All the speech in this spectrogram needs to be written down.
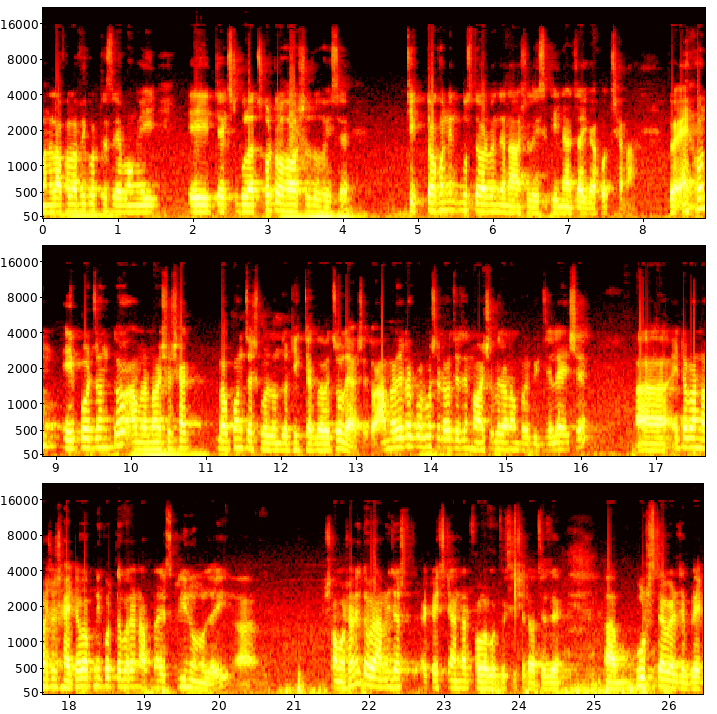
মানে লাফালাফি করতেছে এবং এই এই টেক্সটগুলো ছোট হওয়া শুরু হয়েছে, ঠিক তখনই বুঝতে পারবেন যে না, আসলে স্ক্রিন আর জায়গা হচ্ছে না। তো এখন এই পর্যন্ত আমরা নয়শো ষাট বা পঞ্চাশ পর্যন্ত ঠিকঠাকভাবে চলে আসে। তো আমরা যেটা করব সেটা হচ্ছে যে নয়শো বিরানব্বই পিক্সেলে এসে এটা বা নয়শো ষাটেও আপনি করতে পারেন আপনার স্ক্রিন অনুযায়ী। সমস্যা নেই, তবে আমি জাস্ট একটা স্ট্যান্ডার্ড ফলো করতেছি, সেটা হচ্ছে যে বুটস্ট্যাপের যে ব্রেক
